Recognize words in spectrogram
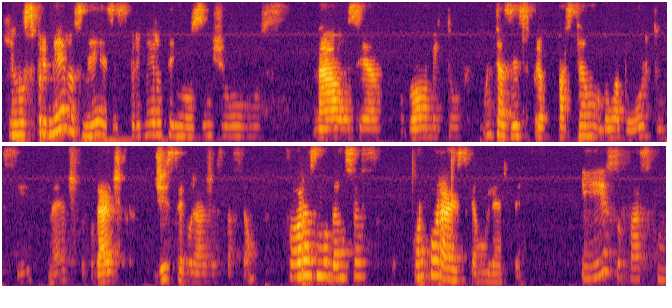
que nos primeiros meses, primeiro tem os enjoos, náusea, vômito, muitas vezes preocupação do aborto em si, né? dificuldade de segurar a gestação, fora as mudanças corporais que a mulher tem. E isso faz com,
